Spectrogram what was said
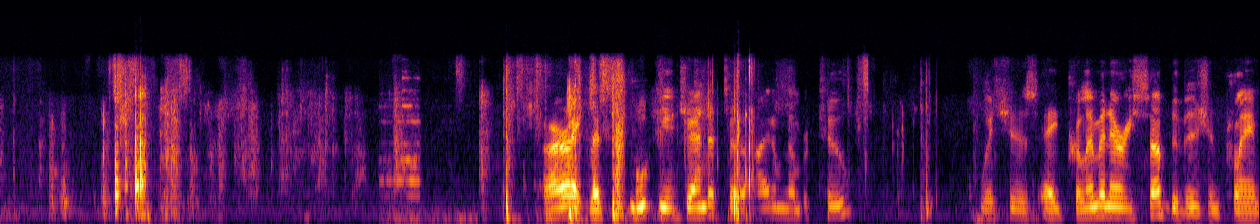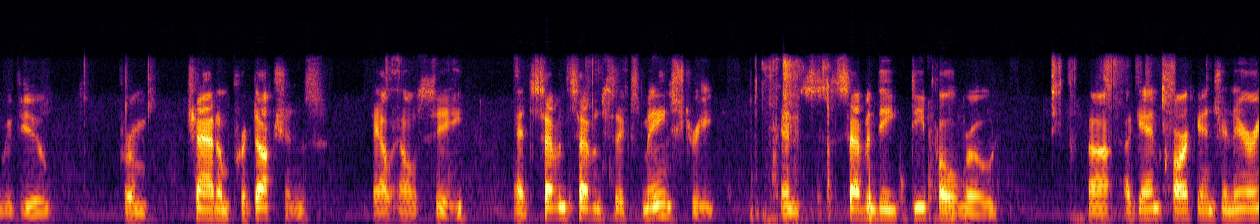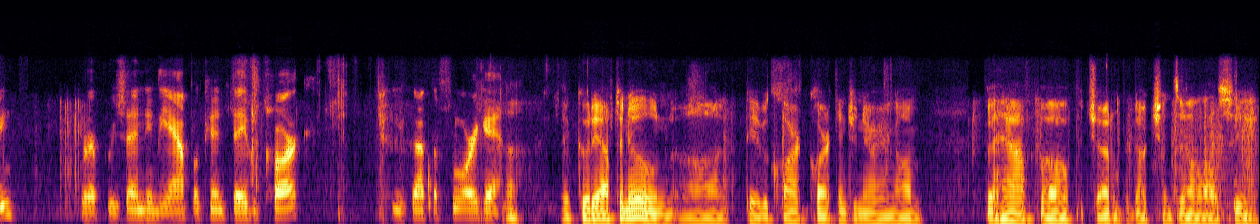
All right, let's move the agenda to item number two, which is a preliminary subdivision plan review from Chatham Productions LLC at 776 Main Street and 70 Depot Road. Uh, Again, Clark Engineering, representing the applicant, David Clark. You've got the floor again. Uh, Good afternoon, uh, David Clark, Clark Engineering on behalf of Chatham Productions LLC.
